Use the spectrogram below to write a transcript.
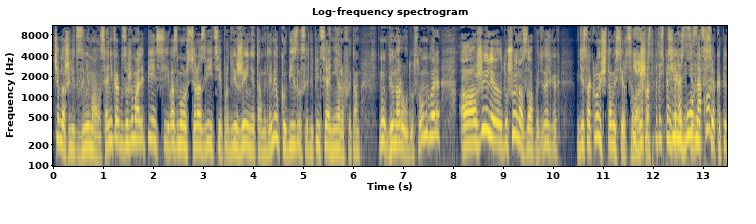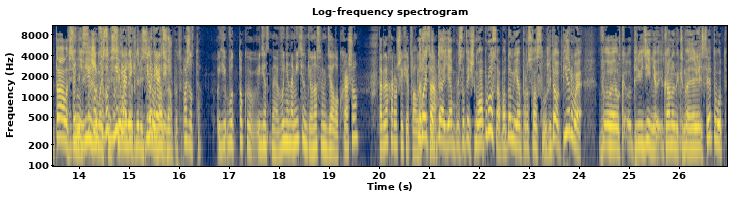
чем наша элита занималась? Они как бы зажимали пенсии, возможности развития, продвижения там и для мелкого бизнеса, и для пенсионеров, и там, ну, для народа, условно говоря, а жили душой на Западе, знаете, как где сокровища, там и сердце не, ваше. Я просто пытаюсь понять, все любовницы, закон... все капиталы, все да недвижимости, секунд, секунд, все валютные резервы на Запад. Пожалуйста, вот только единственное, вы не на митинге, у нас с вами диалог, хорошо? Тогда хороший эфир получится. Давайте тогда я вам просто отвечу на вопрос, а потом я просто вас слушаю. Итак, первое в э, переведении экономики на рельсы это вот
